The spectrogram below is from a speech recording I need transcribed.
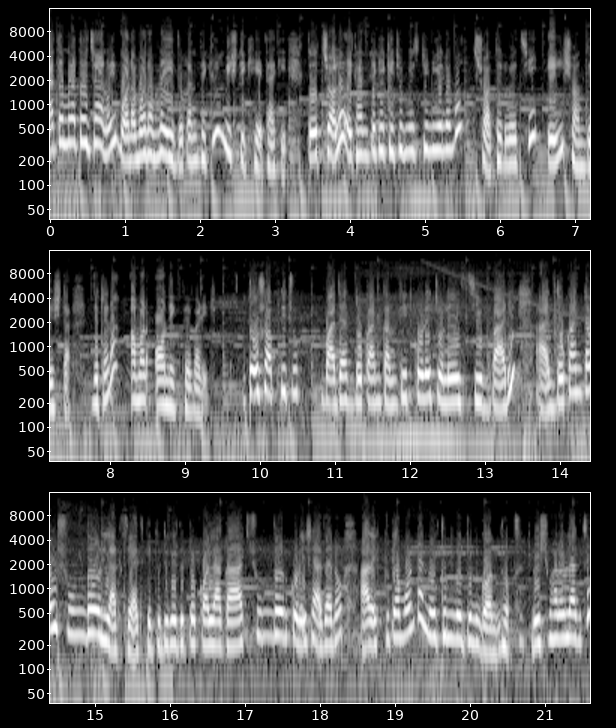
আর তোমরা তো জানোই, বরাবর আমরা এই দোকান থেকেই মিষ্টি খেয়ে থাকি। তো চলো, এখান থেকে কিছু মিষ্টি নিয়ে নেব। সাথে রয়েছে এই সন্দেশটা, যেটা না আমার অনেক ফেভারিট তো সব কিছু বাজার দোকান কমপ্লিট করে চলে এসেছি বাড়ি। আর দোকানটাও সুন্দর লাগছে। আজকে দুদিকে দুটো কলা গাছ, সুন্দর করে সাজানো। আর একটু কেমনটা নতুন নতুন গন্ধ। বেশ ভালো লাগছে।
